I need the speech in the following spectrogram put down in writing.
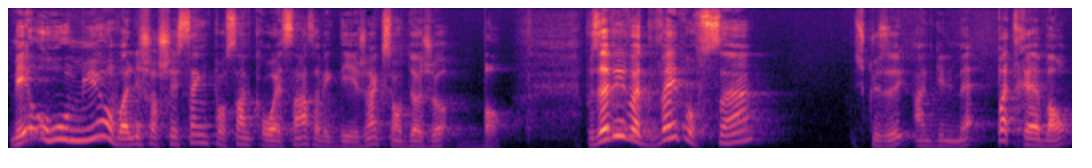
mais au mieux, on va aller chercher 5% de croissance avec des gens qui sont déjà bons. Vous avez votre 20% excusez, entre guillemets, pas très bon,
